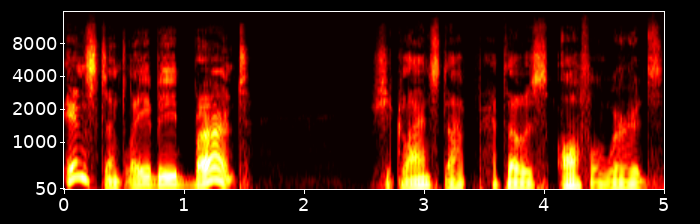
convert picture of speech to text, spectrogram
instantly be burnt." She glanced up at those awful words,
